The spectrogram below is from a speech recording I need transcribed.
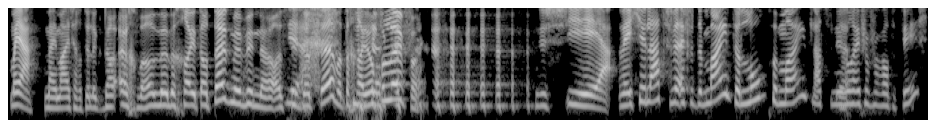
Maar ja, mijn mind zegt natuurlijk, nou echt wel, dan ga je het altijd mee winnen. Als je Ja. dat, hè, want dan ga je overleven. Dus ja, weet je, laten we even de mind, de lompe mind, laten we nu Ja. heel even voor wat het is.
